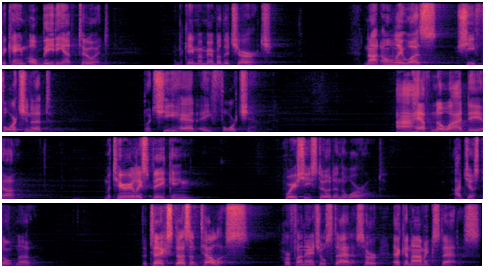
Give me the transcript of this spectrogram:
became obedient to it, and became a member of the church. Not only was she fortunate, but she had a fortune. I have no idea, materially speaking, where she stood in the world. I just don't know. The text doesn't tell us her financial status, her economic status.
